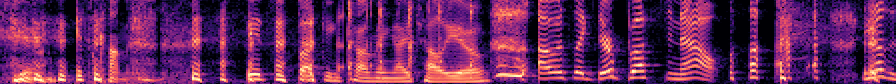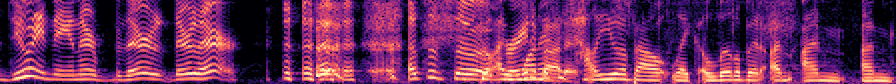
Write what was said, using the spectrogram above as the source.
Soon. it's coming. It's fucking coming, I tell you. I was like, they're busting out. you don't have to do anything, and they're they're they're there. That's what's so, so I wanted to it. tell you about like a little bit. I'm I'm I'm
